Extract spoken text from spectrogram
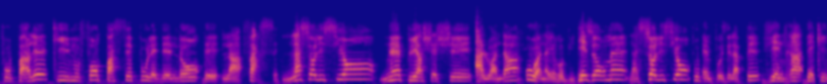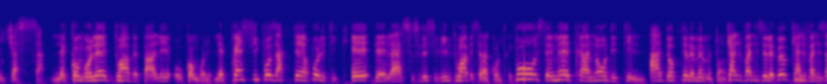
pourparlers qui nous font passer pour les dindons de la farce. La solution n'est plus à chercher à Luanda ou à Nairobi. Désormais, la solution pour imposer la paix viendra de Kinshasa. Les Congolais doivent parler aux Congolais. Les principaux acteurs politiques et de la société civile doivent se rencontrer pour se mettre en ordre utile, adopter le même ton, galvaniser le peuple, galvaniser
